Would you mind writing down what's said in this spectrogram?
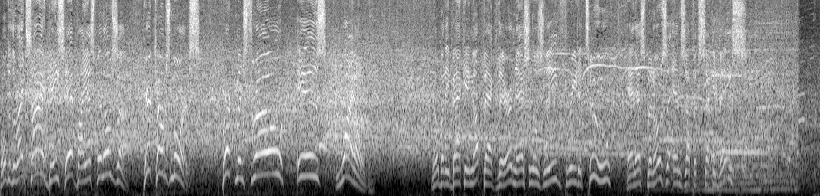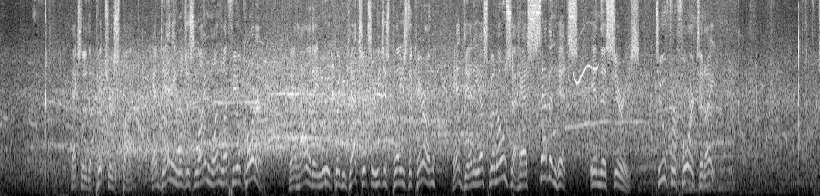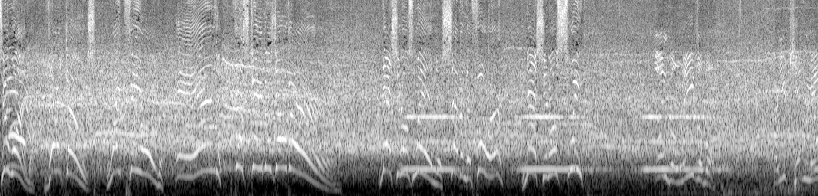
Pulled to the right side. Base hit by Espinosa. Here comes Morse. Berkman's throw is wild. Nobody backing up back there. Nationals lead 3 to 2, and Espinosa ends up at second base. Actually, the pitcher spot. And Danny will just line one left field corner. Matt Holliday knew he couldn't catch it, so he just plays the carom. And Danny Espinosa has seven hits in this series. Two for four tonight. 2-1. There it goes. Right field. And this game is over. Nationals win 7 to 4. Nationals sweep. Unbelievable. Are you kidding me?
